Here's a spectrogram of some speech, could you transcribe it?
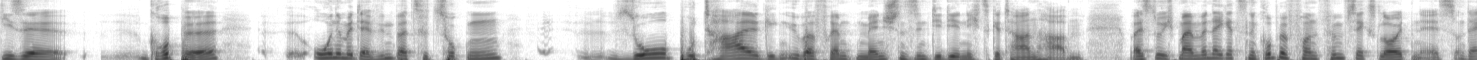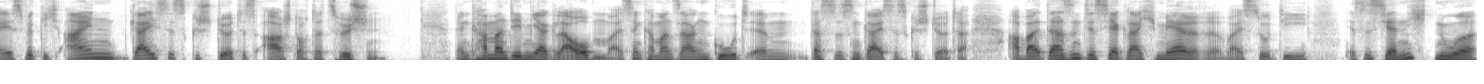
diese Gruppe, ohne mit der Wimper zu zucken, so brutal gegenüber fremden Menschen sind, die dir nichts getan haben. Weißt du, ich meine, wenn da jetzt eine Gruppe von fünf, sechs Leuten ist und da ist wirklich ein geistesgestörtes Arschloch dazwischen, dann kann man dem ja glauben, weißt du, dann kann man sagen, gut, ähm, das ist ein Geistesgestörter. Aber da sind es ja gleich mehrere, weißt du, die, es ist ja nicht nur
